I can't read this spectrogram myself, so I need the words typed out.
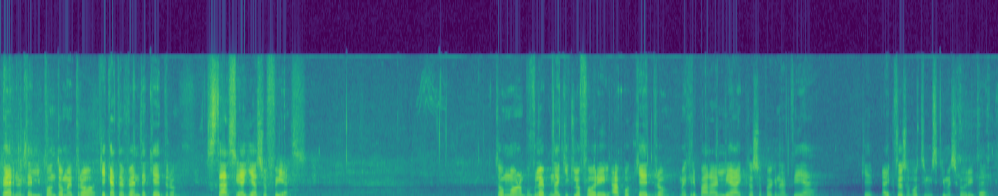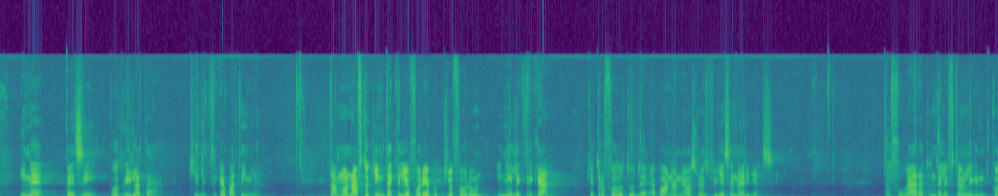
Παίρνετε λοιπόν το μετρό και κατεβαίνετε κέντρο, στάση Αγίας Σοφίας. Το μόνο που βλέπετε να κυκλοφορεί από κέντρο μέχρι παραλία εκτός από Εγνατία, και, εκτός από Τσιμισκή, με συγχωρείτε, είναι πεζή, ποδήλατα και ηλεκτρικά πατίνια. Τα μόνα αυτοκίνητα και λεωφορεία που κυκλοφορούν είναι ηλεκτρικά και τροφοδοτούνται από ανανεώσιμες πηγές ενέργειας. Τα φουγάρα των τελευταίων λιγνητικών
